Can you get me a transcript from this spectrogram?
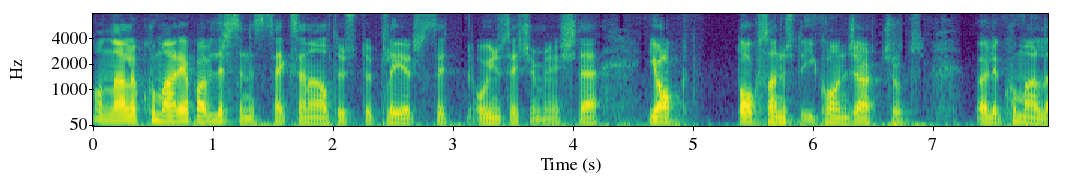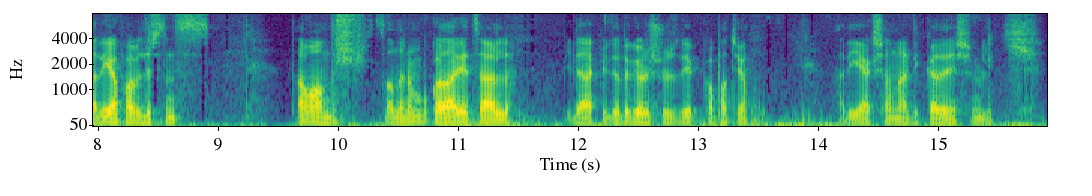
Onlarla kumar yapabilirsiniz. 86 üstü player se- oyun seçimi işte yok 90 üstü ikon cart curt. Böyle kumarları yapabilirsiniz. Tamamdır. Sanırım bu kadar yeterli. Bir dahaki videoda görüşürüz deyip kapatıyorum. Hadi iyi akşamlar. Dikkat edin şimdilik.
